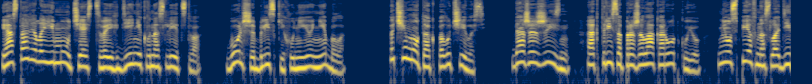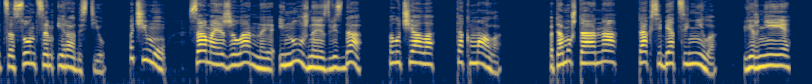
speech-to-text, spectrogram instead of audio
и оставила ему часть своих денег в наследство. Больше близких у нее не было. Почему так получилось? Даже жизнь актриса прожила короткую, не успев насладиться солнцем и радостью. Почему самая желанная и нужная звезда получала так мало? Потому что она так себя ценила, вернее,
